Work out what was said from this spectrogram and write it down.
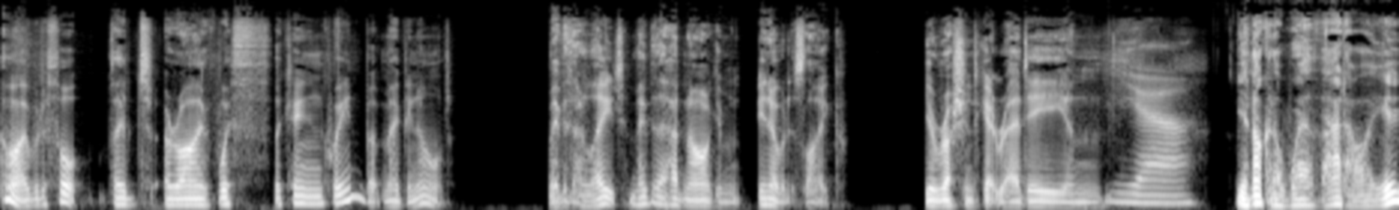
Oh, I would have thought they'd arrive with the King and Queen, but maybe not. Maybe they're late. Maybe they had an argument. You know what it's like. You're rushing to get ready, and Yeah, You're not going to wear that, are you?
